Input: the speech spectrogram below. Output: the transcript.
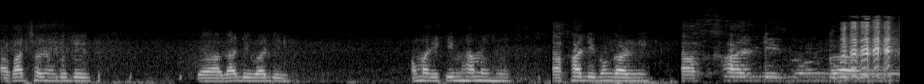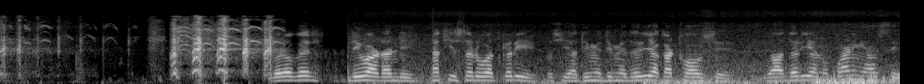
આ પાછળનું બધું તો આ ગાડી વાડી. અમારી ટીમ સામે છે. આ ખાડી બંગાળની. બરોબર? દીવા દાંડી ત્યાંથી શરૂઆત કરી, પછી આ ધીમે ધીમે દરિયાકાંઠો આવશે. જો આ દરિયાનું પાણી આવશે,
